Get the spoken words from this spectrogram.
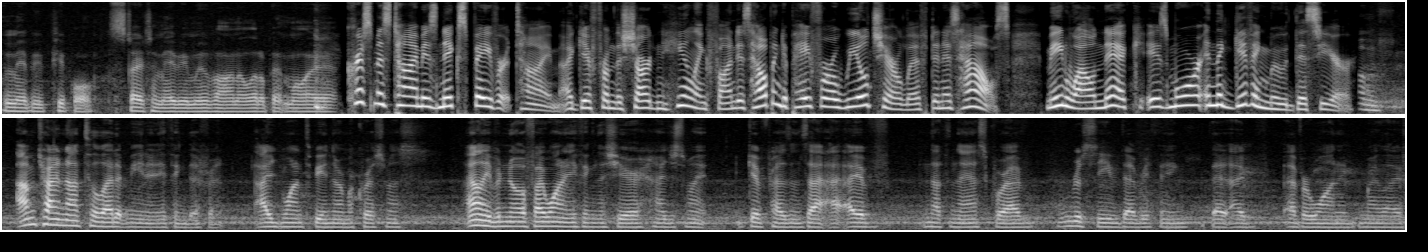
maybe people start to maybe move on a little bit more. Christmas time is Nick's favorite time. A gift from the Chardon Healing Fund is helping to pay for a wheelchair lift in his house. Meanwhile, Nick is more in the giving mood this year. Um, I'm trying not to let it mean anything different. I want it to be a normal Christmas. I don't even know if I want anything this year. I just might give presents. I, I have nothing to ask for. I've received everything that I've ever wanted in my life.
